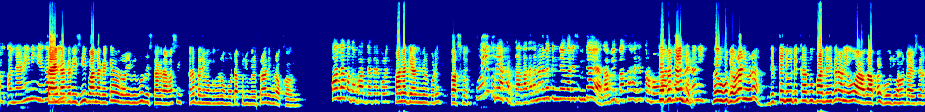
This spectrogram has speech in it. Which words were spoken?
ਅ, ਲੈਣਾ ਹੀ ਨਹੀਂ ਹੈਗਾ ਤੈਂ ਤਾਂ ਕਰੀ ਸੀ ਪਾਲਾ ਕਹਿ ਕੇ ਰੋਜ਼ ਵੀ ਉਹਨੂੰ ਰਿਸ਼ਤਾ ਕਰਾਵਾ ਸੀ। ਕਹਿੰਦਾ ਮੇਰੇ ਵਾਂਗੂ ਫਿਰ ਉਹ ਮੋਟਾ ਪੁੱਜੂ ਮੇਰੇ ਭਰਾ ਦੀ ਫਿਰ ਔਖਾ ਹੋ ਜੂ। ਪਾਲਾ ਕਦੋਂ ਵਗ ਗਿਆ ਤੇਰੇ ਕੋਲੇ? ਪਾਲਾ ਗਿਆ ਸੀ ਮੇਰੇ ਕੋਲੇ ਪਰਸੋਂ। ਉਹੀ ਤੁਰਿਆ ਫਿਰਦਾਗਾ ਤੇ ਇਹਨਾਂ ਨੇ ਮੈਂ ਕਿੰਨੇ ਵਾਰੀ ਸਮਝਾਇਆਗਾ ਵੀ ਬਸ ਹਜੇ ਤੇ ਕਰਵਾਉਣਾ ਫਿਰ ਨਹੀਂ ਤੈਨੂੰ ਲੈਣਾ ਨਹੀਂ। ਫਿਰ ਉਹ ਵਿਆਹਣਾ ਨਹੀਂ ਹੋਣਾ? ਦੇਖ ਤੈਨੂੰ ਵੀ ਟਿੱਕਾ ਤੂੰ ਪਾਲੇ ਦੀ ਘਰ ਵਾਲੀ ਉਹ ਆਪਦਾ ਆਪੇ ਹੋ ਜੂ ਆਹ ਟਾਈਮ ਸਿਰ।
